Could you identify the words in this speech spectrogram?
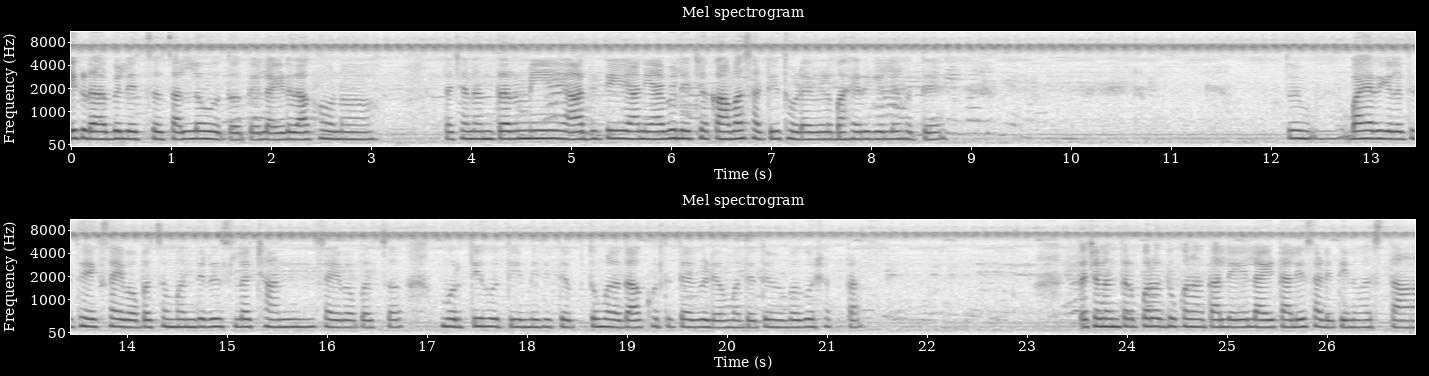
इकडं बिलेचं चाललं होतं ते लाइट दाखवणं. त्याच्यानंतर मी आदिती आणि अभिलेच्या कामासाठी थोड्या वेळ बाहेर गेले होते. तुम्ही बाहेर गेलं तिथे एक साईबाबाचं मंदिर दिसलं छान साईबाबाचं मूर्ती होती. मी तिथे तुम्हाला दाखवते त्या व्हिडिओमध्ये तुम्ही बघू शकता. त्याच्यानंतर परत दुकानात आले लाइट आली साडेतीन वाजता.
